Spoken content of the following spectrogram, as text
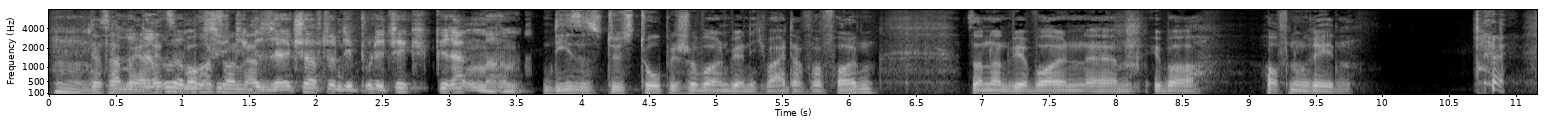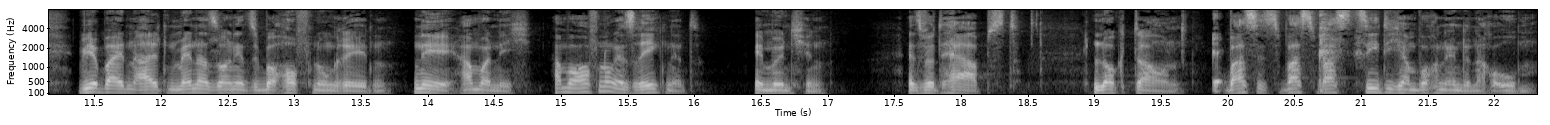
Hm, das haben also wir ja letzte Woche muss sich schon. Die Gesellschaft und die Politik Gedanken machen. Dieses dystopische wollen wir nicht weiter verfolgen, sondern wir wollen ähm, über Hoffnung reden. Wir beiden alten Männer sollen jetzt über Hoffnung reden. Nee, haben wir nicht. Haben wir Hoffnung? Es regnet in München. Es wird Herbst. Lockdown. Was ist, was, was zieht dich am Wochenende nach oben?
